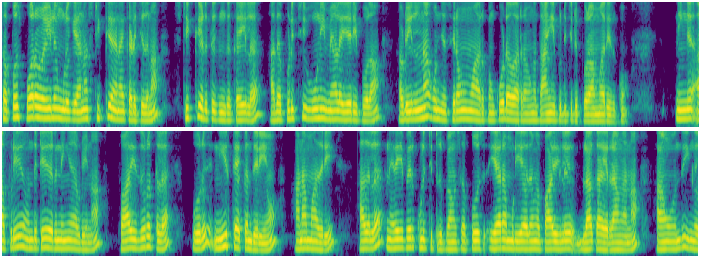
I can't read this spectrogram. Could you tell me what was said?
சப்போஸ் போகிற வழியில் உங்களுக்கு எதனா ஸ்டிக்கு எதனா கிடச்சிதுன்னா ஸ்டிக்கு எடுத்துக்குங்க கையில். அதை பிடிச்சி ஊனி மேலே ஏறி போகலாம். அப்படி இல்லைன்னா கொஞ்சம் சிரமமாக இருக்கும். கூட வர்றவங்க தாங்கி பிடிச்சிட்டு போகிற மாதிரி இருக்கும். நீங்கள் அப்படியே வந்துகிட்டே இருந்தீங்க அப்படின்னா பாதி தூரத்தில் ஒரு நீர்த்தேக்கம் தெரியும். ஆனால் மாதிரி அதில் நிறைய பேர் குளிச்சுட்டு இருப்பாங்க சப்போஸ் ஏற முடியாதவங்க பாதியிலே பிளாக் ஆகிடுறாங்கன்னா அவங்க வந்து இங்கே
